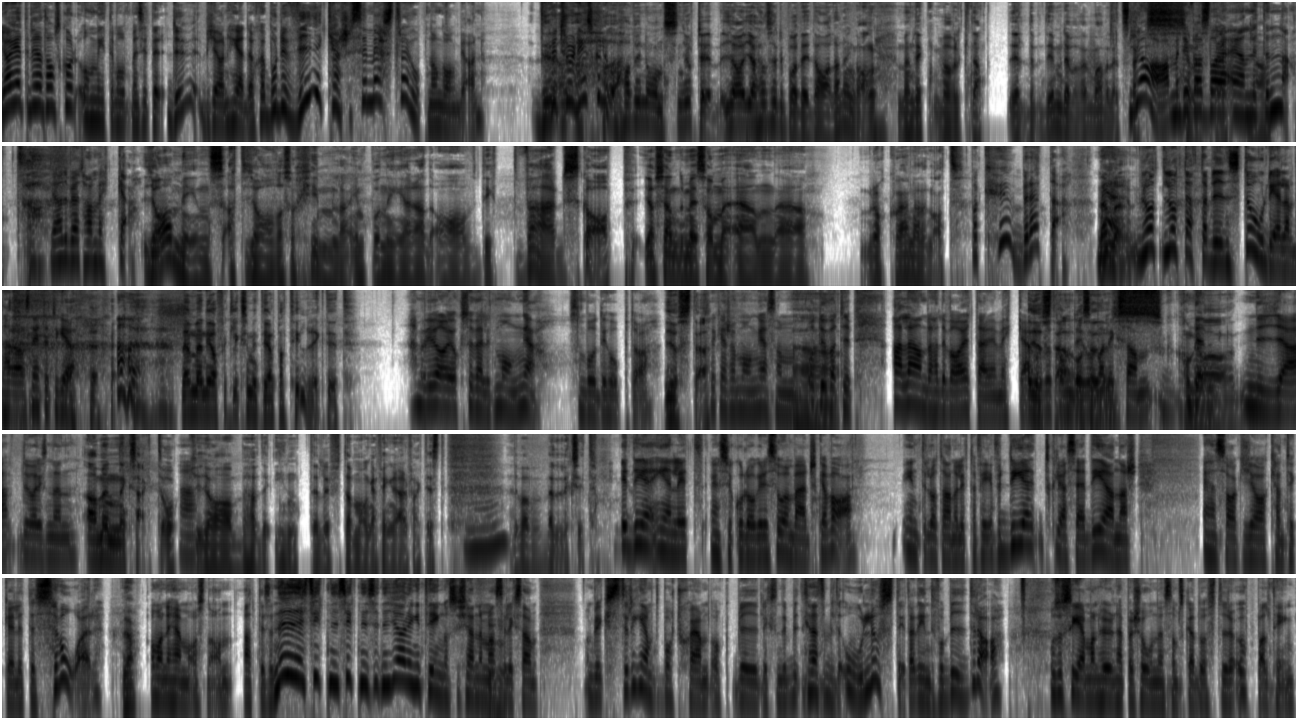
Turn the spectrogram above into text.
Jag heter Lena Thomsgård och mitt emot mig sitter du, Björn Hedensjö. Borde vi kanske semestra ihop någon gång, Björn? Hur tror du det skulle gå? Har vi någonsin gjort det? Jag, jag hälsade på dig i Dalarna en gång, men det var väl knappt, det, det, det var, var väl ett slags Ja, men det var semester. bara en Ja. liten natt. Jag hade velat ha en vecka. Jag minns att jag var så himla imponerad av ditt värdskap. Jag kände mig som en uh, rockstjärna eller något. Vad kul, berätta. Nej, men- Låt, låt detta bli en stor del av det här avsnittet tycker jag. Nej men jag fick liksom inte hjälpa till riktigt. Men vi var ju också väldigt många som bodde ihop då. Just Så det. det kanske var många som... Och du var typ... Alla andra hade varit där en vecka och Just då kom det, du och och, var liksom den jag- nya... Du var liksom den... Ja men exakt, och Ja. jag behövde inte lyfta många fingrar faktiskt. Mm. Det var väldigt lyxigt. Är det enligt en psykolog, är det så en värld ska vara? Inte låta andra lyfta fingrar. För det skulle jag säga, det är annars en sak jag kan tycka är lite svår. Ja. Om man är hemma hos någon. Att det är så, nej sitt ni, sitt ni, sitt ni, gör ingenting. Och så känner man sig liksom, man blir extremt bortskämd och blir liksom, det kan nästan bli lite olustigt att inte få bidra. Och så ser man hur den här personen som ska då styra upp allting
